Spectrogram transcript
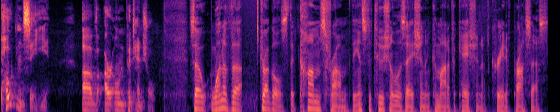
potency of our own potential. So, one of the struggles that comes from the institutionalization and commodification of creative process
